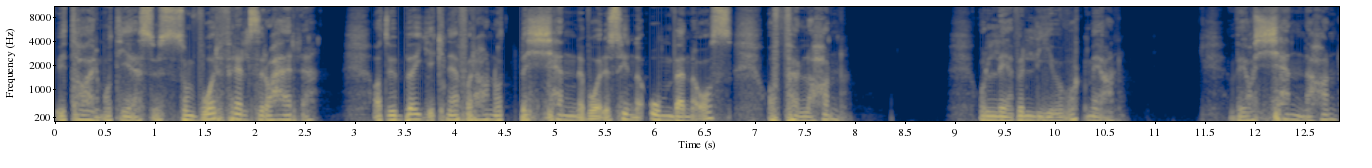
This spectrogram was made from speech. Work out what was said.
vi tar imot Jesus som vår frelser og Herre. At vi bøyer kne for Han og bekjenner våre synder, omvender oss og følger Han. Og lever livet vårt med Han. Ved å kjenne Han,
